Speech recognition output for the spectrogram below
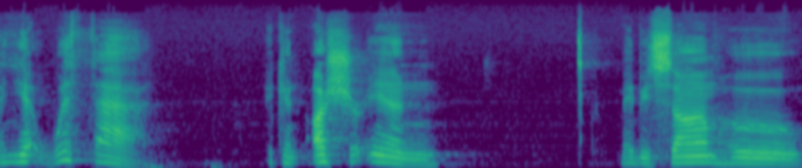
And yet, with that, it can usher in maybe some who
